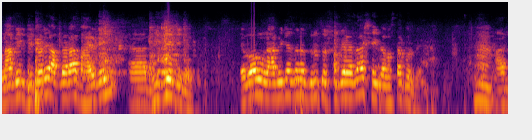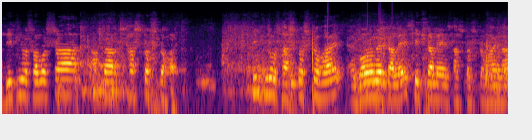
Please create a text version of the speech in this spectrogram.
নাভির ভিতরে আপনারা ভায়োডিন ভিজিয়ে দিবেন এবং নাভিটা যেন দ্রুত শুকিয়ে যায় সেই ব্যবস্থা করবেন। আর দ্বিতীয় সমস্যা আপনার শ্বাসকষ্ট হয়। তীব্র শ্বাসকষ্ট হয় গরমের কালে শীতকালে শ্বাসকষ্ট হয় না।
